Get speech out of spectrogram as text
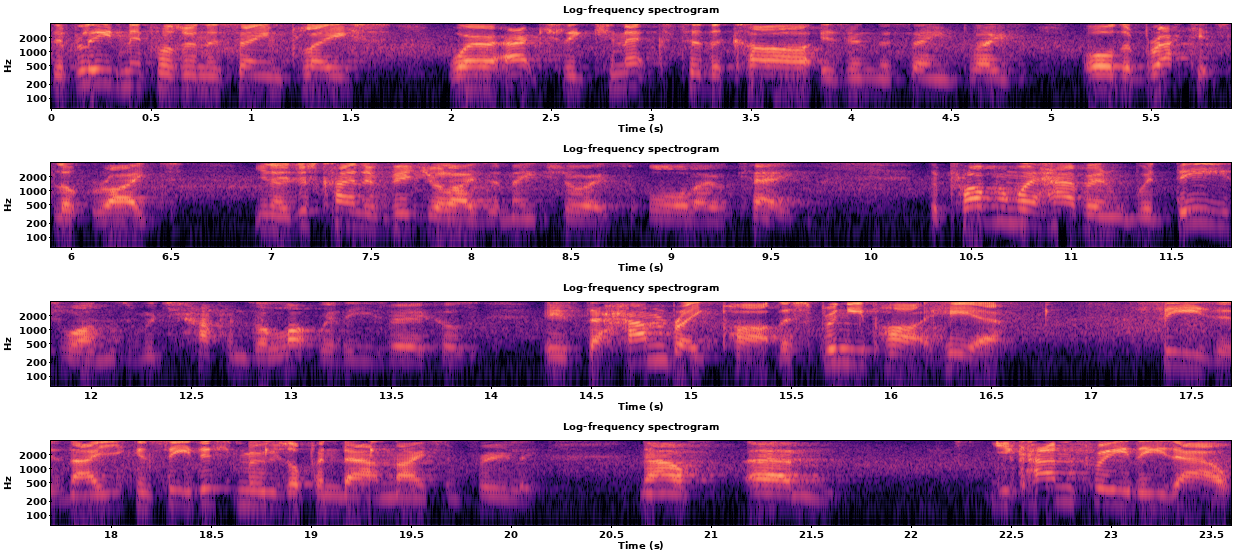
the bleed nipples are in the same place, where it actually connects to the car is in the same place, or the brackets look right. You know, just kind of visualize it, make sure it's all okay. The problem we're having with these ones, which happens a lot with these vehicles, is the handbrake part, the springy part here, seizes. Now you can see this moves up and down nice and freely. Now, um, you can free these out,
